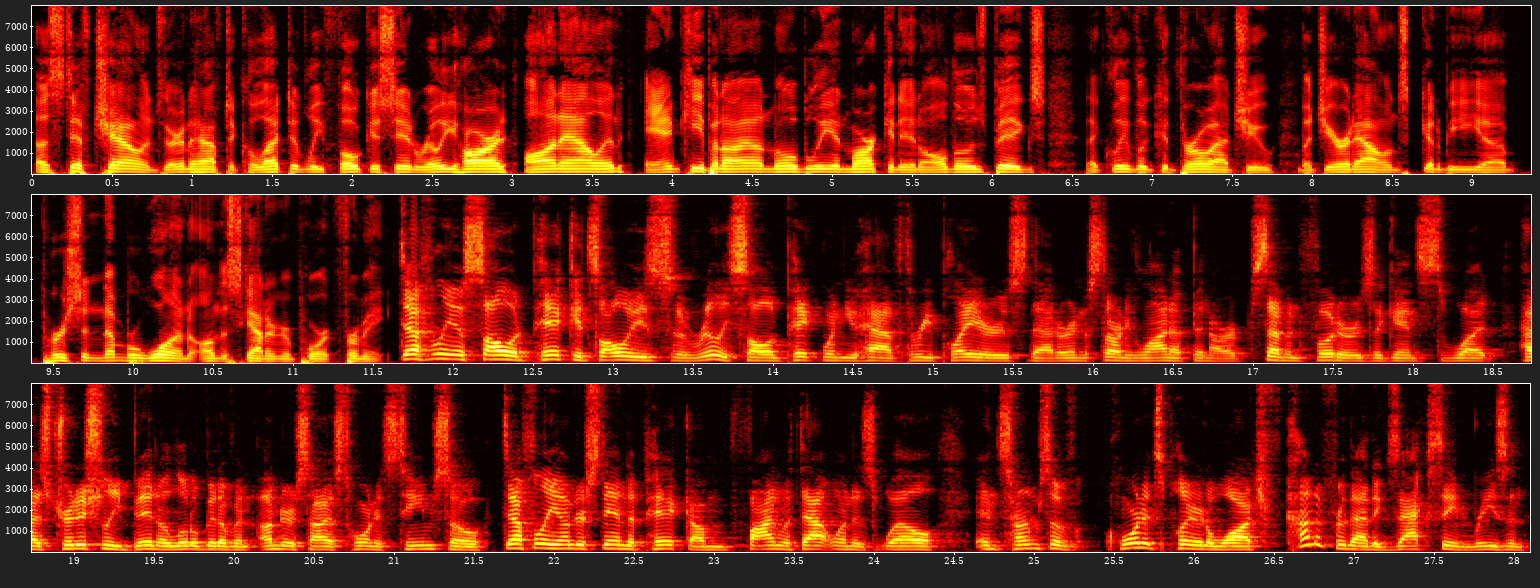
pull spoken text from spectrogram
a, a stiff challenge. They're going to have to collectively focus in really hard on Allen and keep an eye on Mobley and Markkanen and all those bigs that Cleveland could throw at you. But Jarrett Allen's going to be uh, person number one on the scouting report for me. Definitely a solid pick. It's always a really solid pick when you have three players that are in the starting lineup and are seven footers against what has traditionally been a little bit of an undersized Hornets team. So definitely understand the pick. I'm fine with that one as well. In terms of Hornets player to watch, kind of for that exact same reason,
